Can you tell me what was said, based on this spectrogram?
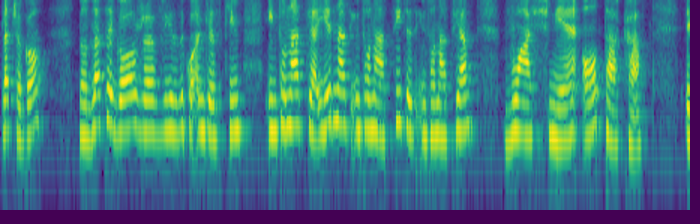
Dlaczego? No dlatego, że w języku angielskim intonacja, jedna z intonacji to jest intonacja właśnie o taka, yy,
